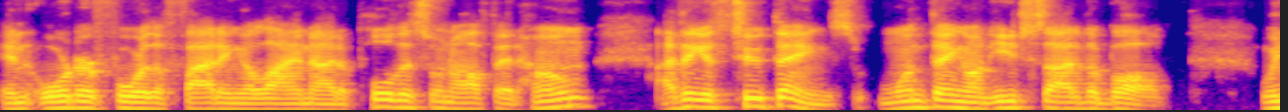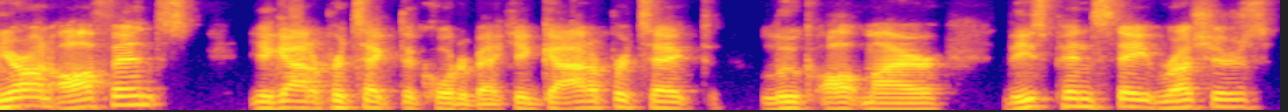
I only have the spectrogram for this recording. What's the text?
in order for the Fighting Illini to pull this one off at home? I think it's two things, one thing on each side of the ball. When you're on offense, you got to protect the quarterback. You got to protect Luke Altmyer. These Penn State rushers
